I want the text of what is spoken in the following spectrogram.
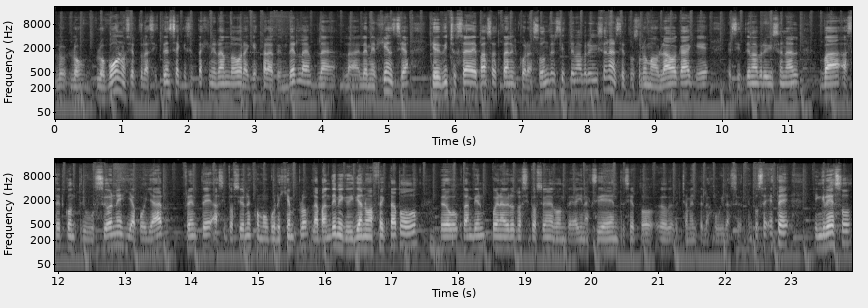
los, bonos, ¿cierto? la asistencia que se está generando ahora, que es para atender la emergencia, que dicho sea de paso está en el corazón del sistema previsional, ¿cierto? Nosotros hemos hablado acá que el sistema previsional va a hacer contribuciones y apoyar frente a situaciones como por ejemplo la pandemia que hoy día nos afecta a todos, pero también pueden haber otras situaciones donde hay un accidente, ¿cierto? O derechamente la jubilación. Entonces este ingreso,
